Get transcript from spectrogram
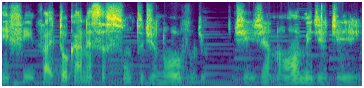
Enfim, vai tocar nesse assunto de novo, de, de genome, de, de,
